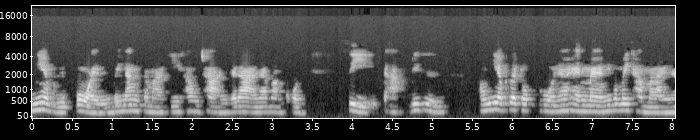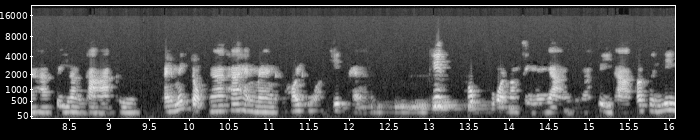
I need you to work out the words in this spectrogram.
เงียบหรือป่วยหรือไปนั่งสมาธิเข้าฌานก็ได้นะบางคนสี่ดาบนี่คือเขาเงียบเพื่อทบทวนนะแฮงแมนนี่ก็ไม่ทำอะไรนะคะตีลังกาคือ ไปไม่จบนะ ถ้าแฮงแมนคือค่อยหัวคิดแผนคิดทบทวนบางสิ่งบางอย่างนะสี่ดาก็คือนิ่ง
